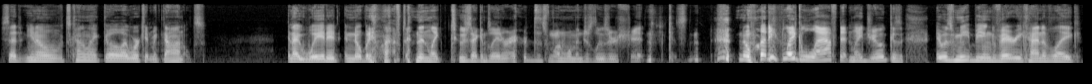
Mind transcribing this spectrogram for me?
Said you know it's kind of like oh I work at McDonald's. And I waited, and nobody laughed. And then, like two seconds later, I heard this one woman just lose her shit because nobody like laughed at my joke because it was me being very kind of like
